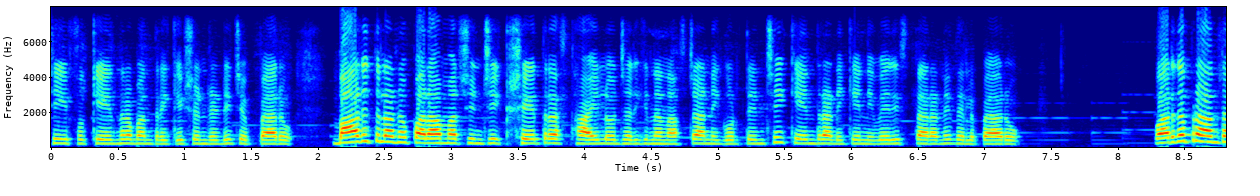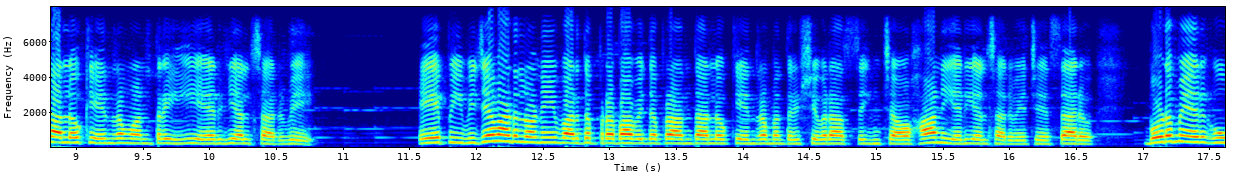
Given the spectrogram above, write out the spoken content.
చీఫ్ కేంద్ర మంత్రి కిషన్ రెడ్డి చెప్పారు. బాధితులను పరామర్శించి క్షేత్ర స్థాయిలో జరిగిన నష్టాన్ని గుర్తించి కేంద్రానికి నివేదిస్తారని తెలిపారు. వరద ప్రాంతాల్లో కేంద్ర మంత్రి ఏరియల్ సర్వే ఏపీ విజయవాడలోని వరద ప్రభావిత ప్రాంతాల్లో కేంద్ర మంత్రి శివరాజ్ సింగ్ చౌహాన్ ఏరియల్ సర్వే చేశారు. బుడమేరుగు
